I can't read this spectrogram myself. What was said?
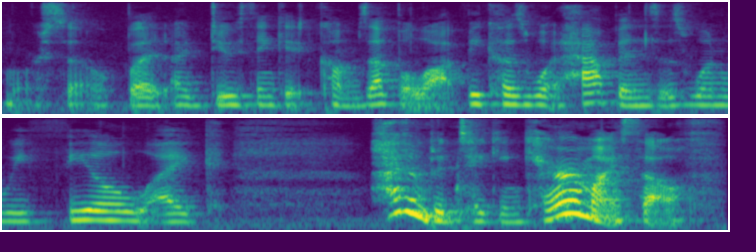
more so. But I do think it comes up a lot because what happens is when we feel like I haven't been taking care of myself,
